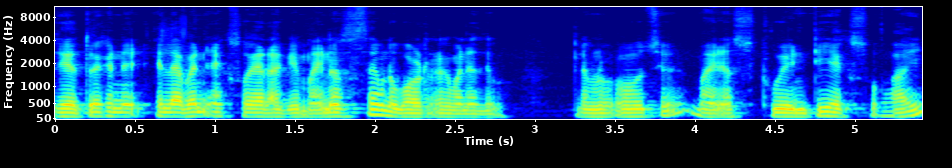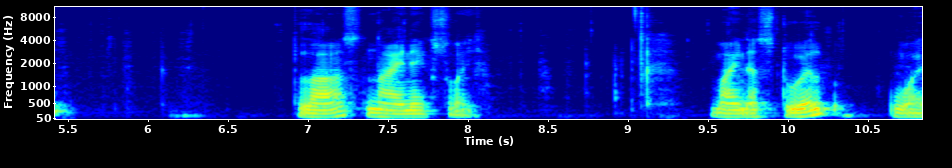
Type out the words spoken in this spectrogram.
যেহেতু এখানে ইলেভেন ওয়াই এর আগে মাইনাস আছে, আমরা বড়টাকে মাইনাস দেবো। তাহলে আমরা পাবো হচ্ছে minus twenty x y plus nine x y minus twelve y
